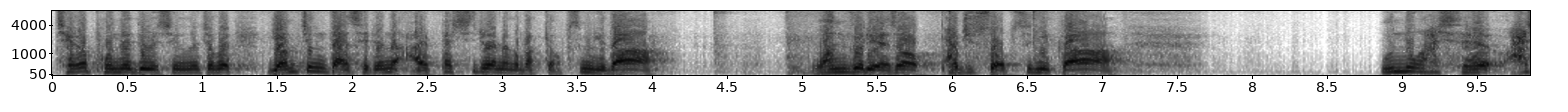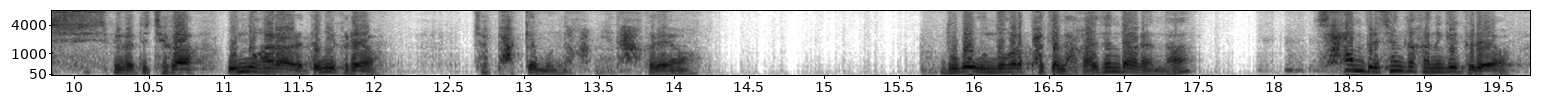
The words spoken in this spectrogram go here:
제가 보내드릴 수 있는 저거 염증 다스리는 알파실이라는 것밖에 없습니다. 원거리에서 봐줄 수 없으니까 운동을 하시세요. 하실 수 있습니까? 제가 운동하라 그랬더니 그래요. 저 밖에 못 나갑니다. 그래요. 누가 운동하러 밖에 나가야 된다 그랬나? 사람들이 생각하는 게 그래요.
